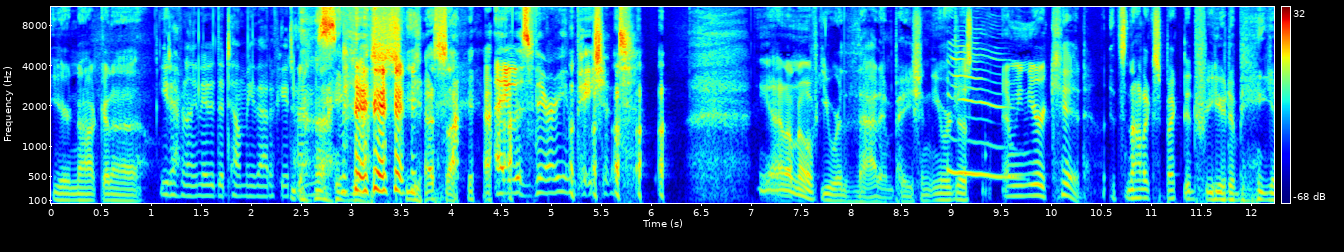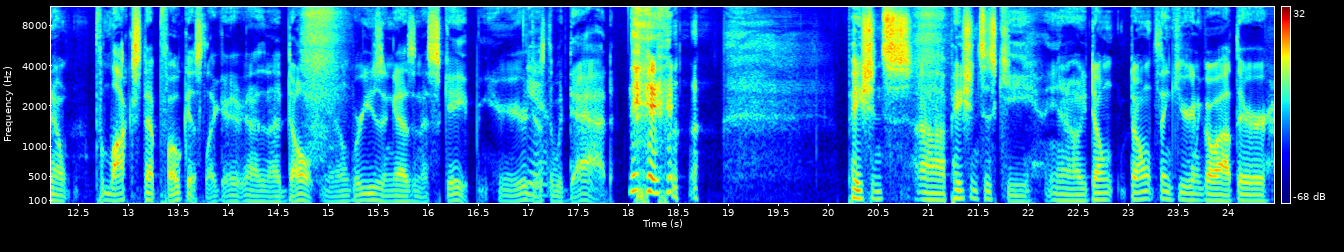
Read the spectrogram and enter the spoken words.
You're not gonna. You definitely needed to tell me that a few times. yes, yes, I. Have. I was very impatient. Yeah, I don't know if you were that impatient. You were just. I mean, you're a kid. It's not expected for you to be, you know, lockstep focused like a, as an adult. You know, we're using it as an escape. You're, you're just with dad. patience. Uh, patience is key. You know, don't don't think you're gonna go out there,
